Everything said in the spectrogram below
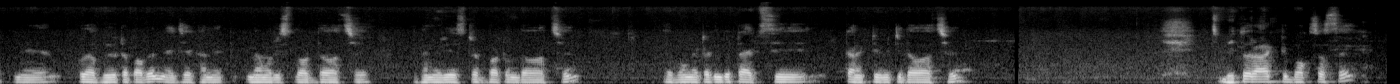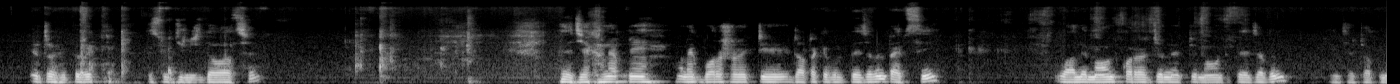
আপনি পুরো ভিউটা পাবেন। এই যে এখানে মেমোরি স্লট দেওয়া আছে, এখানে রেজিস্টার্ড বাটন দেওয়া আছে, এবং এটা কিন্তু টাইপ সি কানেক্টিভিটি দেওয়া আছে। ভিতরে আরেকটি বক্স আছে, এটার ভিতরে কিছু জিনিস দেওয়া আছে। যেখানে আপনি অনেক বড় সড়ো একটি ডাটা কেবল পেয়ে যাবেন টাইপ সি ওয়ালে মাউন্ট করার জন্য একটি মাউন্ট পেয়ে যাবেন। যেটা আপনি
